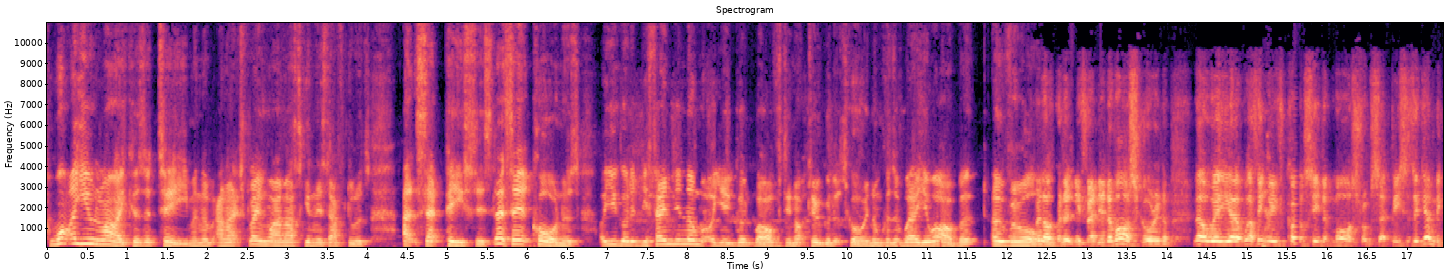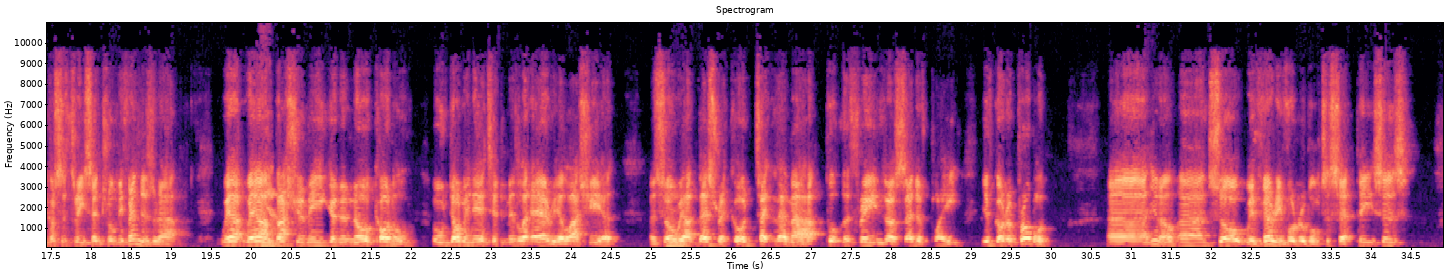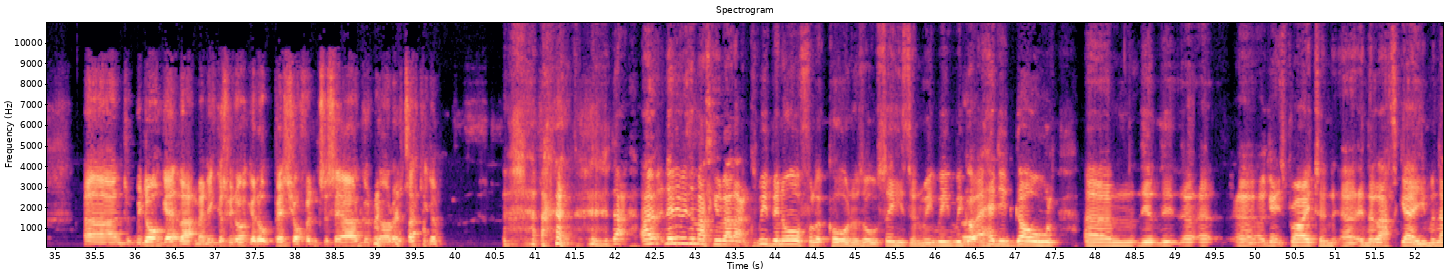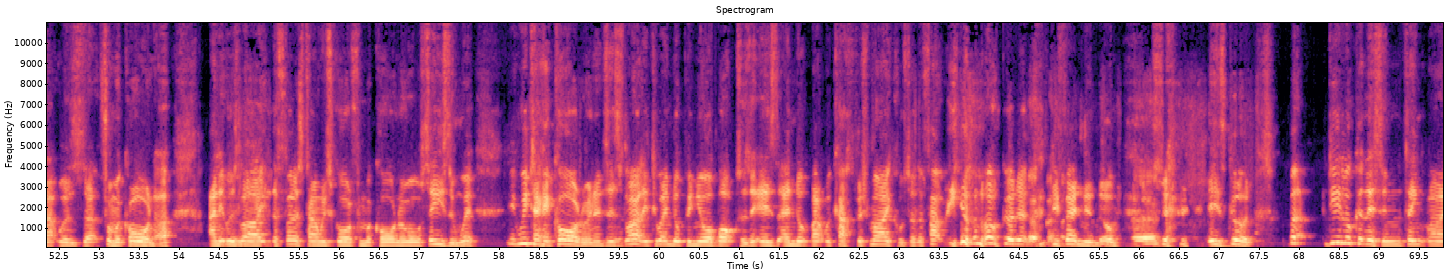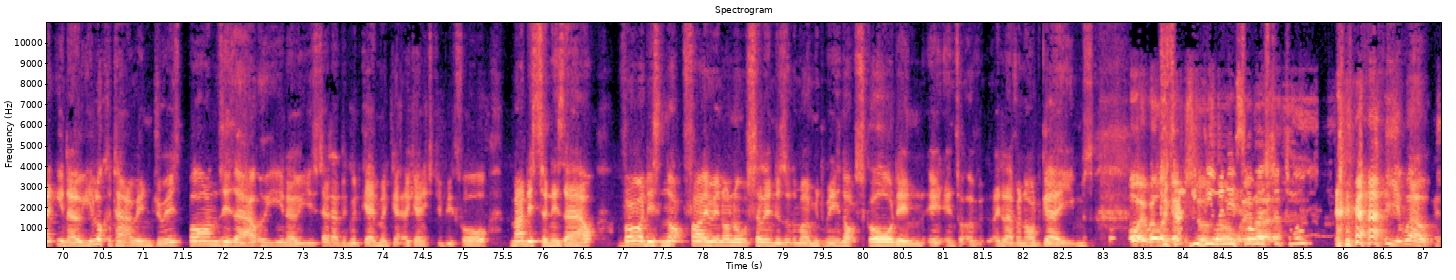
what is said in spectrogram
what are you like as a team? And, and I explain why I'm asking this afterwards. At set pieces, let's say at corners, are you good at defending them? Or are you good? Well, obviously not too good at scoring them because of where you are, but overall, We're not good at defending them or scoring them. No, we. Uh, I think we've conceded more from set pieces again because the three central defenders are out. We are we are Yeah. Basham, Egan, and O'Connell, who dominated middle area last year, and so we Hmm. had best record. Take them out, put the three in I said of play. You've got a problem. Uh, you know, and so we're very vulnerable to set pieces. And we don't get that many because we don't get up pitch often to say how good we are at attacking them. that uh, the only reason I'm asking about that because we've been awful at corners all season. We we, we got Oh. a headed goal um, the the uh, uh, uh, against Brighton uh, in the last game, and that was uh, from a corner. And it was like the first time we scored from a corner all season. We we take a corner and it's as likely to end up in your box as it is end up back with Kasper Schmeichel. So the fact that you're not good at defending them Uh, is good. But do you look at this and think like you know you look at our injuries barnes is out who you know you said had a good game against you before Maddison is out Vardy's not firing on all cylinders at the moment. I mean, he's not scored in, in, in sort of eleven odd games. Oh, he will Does that against give you any solace at all? you well.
